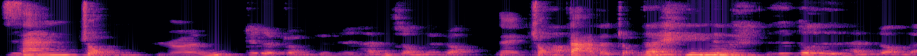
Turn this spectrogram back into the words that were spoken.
三种人，这个肿就是很肿的肿，对，肿大的肿，对，嗯，就是肚子很肿的。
